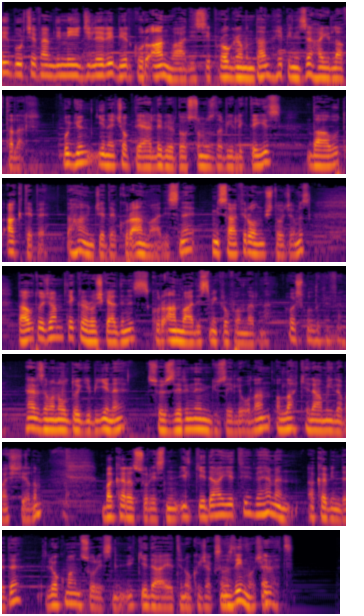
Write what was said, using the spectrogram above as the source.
Değerli Burç Efem dinleyicileri bir Kur'an Vadisi programından hepinize hayırlı haftalar. Bugün yine çok değerli bir dostumuzla birlikteyiz. Davut Aktepe. Daha önce de Kur'an Vadisi'ne misafir olmuştu hocamız. Davut Hocam tekrar hoş geldiniz Kur'an Vadisi mikrofonlarına. Hoş bulduk efendim. Her zaman olduğu gibi yine sözlerin en güzeli olan Allah kelamıyla başlayalım. Bakara suresinin ilk 7 ayeti ve hemen akabinde de Lokman suresinin ilk 7 ayetini okuyacaksınız değil mi hocam? Evet.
